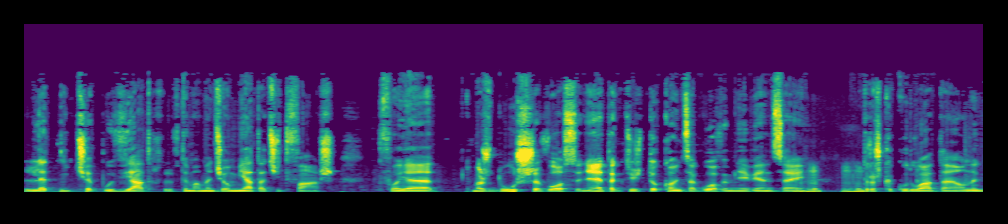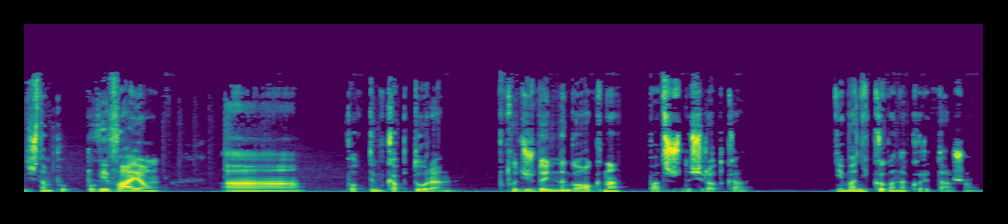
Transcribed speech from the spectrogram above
letni, ciepły wiatr, który w tym momencie omiata ci twarz. Twoje ty masz dłuższe włosy, nie? Tak gdzieś do końca głowy mniej więcej. Mm -hmm. Troszkę kudłate. One gdzieś tam po powiewają a, pod tym kapturem. Podchodzisz do innego okna, patrzysz do środka. Nie ma nikogo na korytarzu.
